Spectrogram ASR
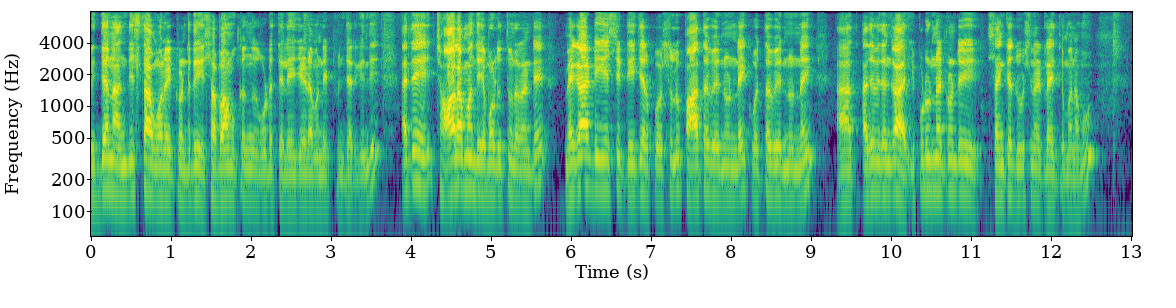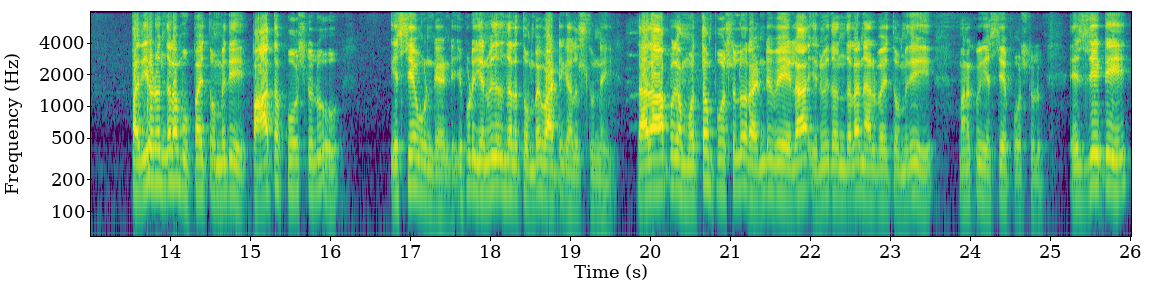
విద్యను అందిస్తాము అనేటువంటిది సభాముఖంగా కూడా తెలియజేయడం అనేటువంటి జరిగింది. అయితే చాలామంది ఏమడుగుతున్నారంటే మెగా డిఎస్సి టీచర్ పోస్టులు పాతవి ఎన్ని కొత్తవి ఎన్ని ఉన్నాయి అదేవిధంగా ఇప్పుడున్నటువంటి సంఖ్య చూసినట్లయితే మనము పదిహేడు వందల ముప్పై తొమ్మిది పాత పోస్టులు ఎస్ఏ ఉండేయండి ఇప్పుడు ఎనిమిది వందల తొంభై వాటికి కలుస్తున్నాయి దాదాపుగా మొత్తం పోస్టులు రెండు వేల ఎనిమిది వందల నలభై తొమ్మిది మనకు ఎస్ఏ పోస్టులు. ఎస్జిటి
